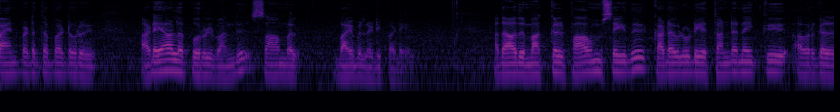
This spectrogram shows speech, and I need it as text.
பயன்படுத்தப்பட்ட ஒரு அடையாள பொருள் வந்து சாம்பல் பைபிள் அடிப்படையில். அதாவது மக்கள் பாவம் செய்து கடவுளுடைய தண்டனைக்கு அவர்கள்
